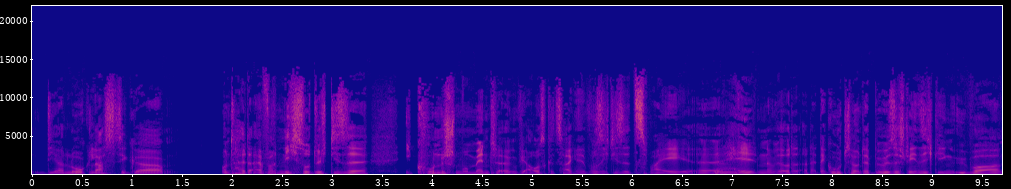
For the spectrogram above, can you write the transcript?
dialoglastiger und halt einfach nicht so durch diese ikonischen Momente irgendwie ausgezeichnet, wo sich diese zwei äh, Mhm. Helden oder, oder der Gute und der Böse stehen sich gegenüber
